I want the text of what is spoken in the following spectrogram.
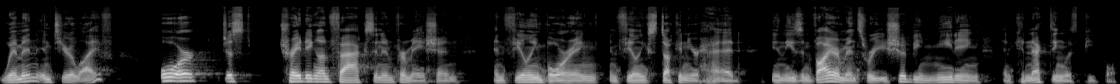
women into your life, or just trading on facts and information and feeling boring and feeling stuck in your head in these environments where you should be meeting and connecting with people.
